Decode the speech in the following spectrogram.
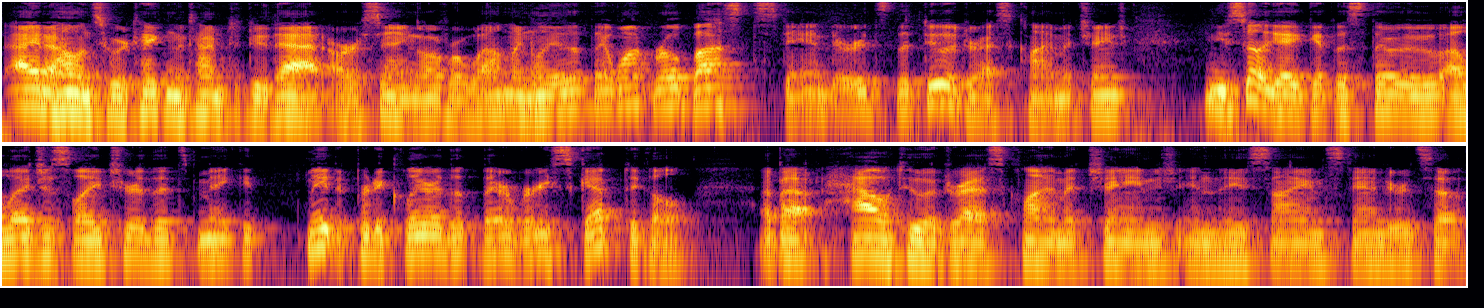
Idahoans who are taking the time to do that are saying overwhelmingly that they want robust standards that do address climate change. And you still got to get this through a legislature that's make it, made it pretty clear that they're very skeptical about how to address climate change in these science standards. So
